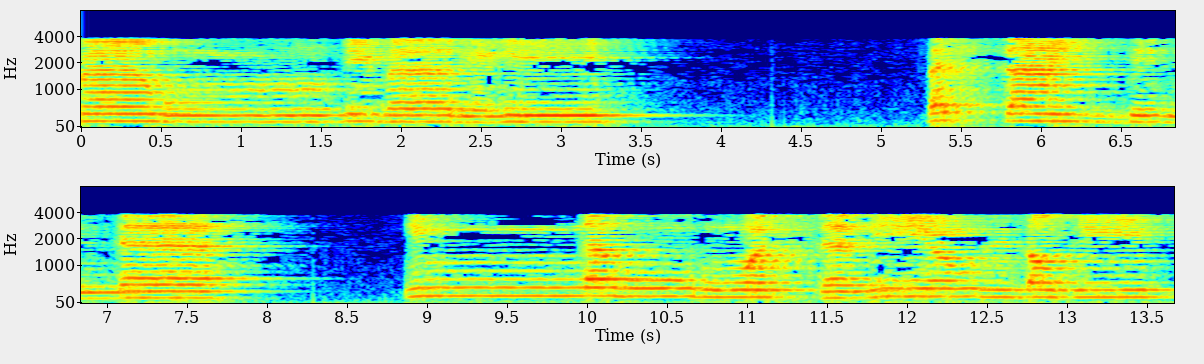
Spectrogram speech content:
ما هم ببالغين فاستعذ بالله إنه هو السميع البصير.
